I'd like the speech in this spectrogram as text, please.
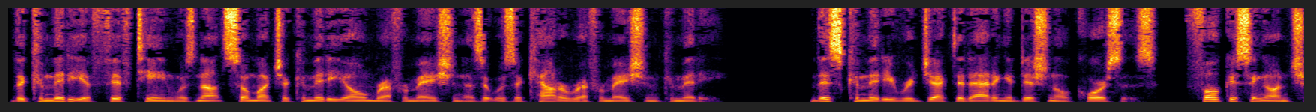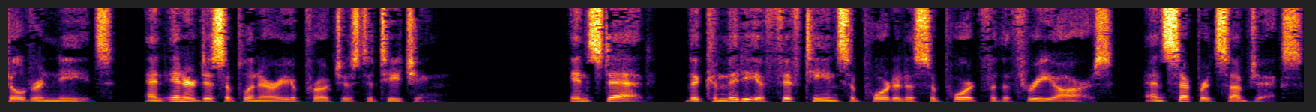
The Committee of 15 was not so much a committee on Reformation as it was a counter Reformation committee. This committee rejected adding additional courses, focusing on children needs, and interdisciplinary approaches to teaching. Instead, the Committee of 15 supported a support for the three R's and separate subjects.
